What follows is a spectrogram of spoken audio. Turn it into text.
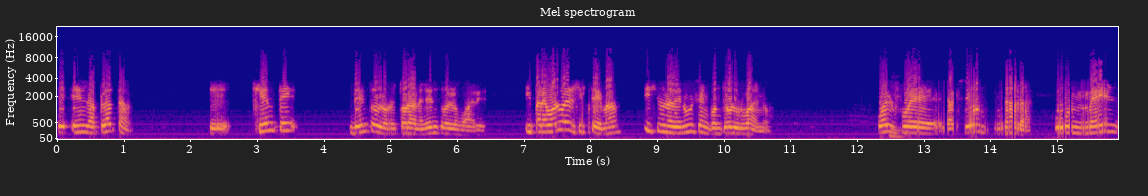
en La Plata, eh, gente dentro de los restaurantes, dentro de los bares. Y para evaluar el sistema, hice una denuncia en control urbano. ¿Cuál mm. fue la acción? Nada. Un mail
